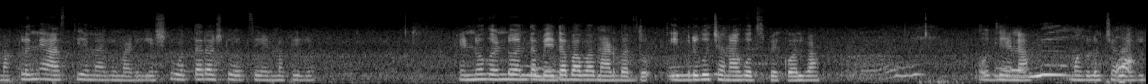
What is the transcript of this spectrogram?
ಮಕ್ಕಳನ್ನೇ ಆಸ್ತಿಯನ್ನಾಗಿ ಮಾಡಿ. ಎಷ್ಟು ಓದ್ತಾರೋ ಅಷ್ಟು ಓದಿಸಿ ಹೆಣ್ಮಕ್ಳಿಗೆ. ಹೆಣ್ಣು, ಗಂಡು ಅಂತ ಭೇದ ಭಾವ ಮಾಡಬಾರ್ದು. ಇಬ್ರಿಗೂ ಚೆನ್ನಾಗಿ ಓದಿಸ್ಬೇಕು, ಅಲ್ವಾ? ಓದಲಿ ಅಣ್ಣ, ಮಗಳು ಚೆನ್ನಾಗಿ.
